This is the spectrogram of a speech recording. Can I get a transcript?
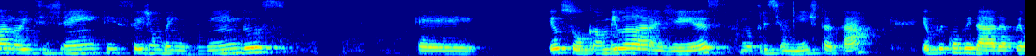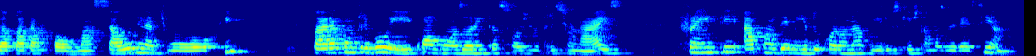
Boa noite, gente. Sejam bem-vindos. É, eu sou Camila Laranjeiras, nutricionista, tá? Eu fui convidada pela plataforma Saúde Network para contribuir com algumas orientações nutricionais frente à pandemia do coronavírus que estamos vivenciando.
